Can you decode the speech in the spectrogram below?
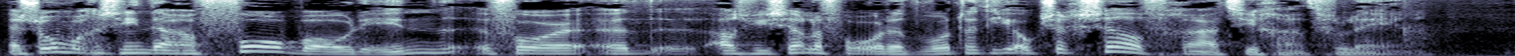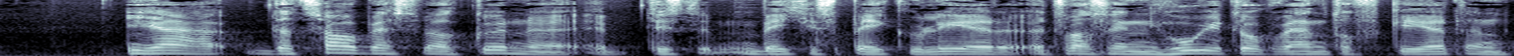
En sommigen zien daar een voorbode in... voor uh, als hij zelf veroordeeld wordt... dat hij ook zichzelf gratie gaat verlenen. Ja, dat zou best wel kunnen. Het is een beetje speculeren. Het was in hoe je het ook went of keert... een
